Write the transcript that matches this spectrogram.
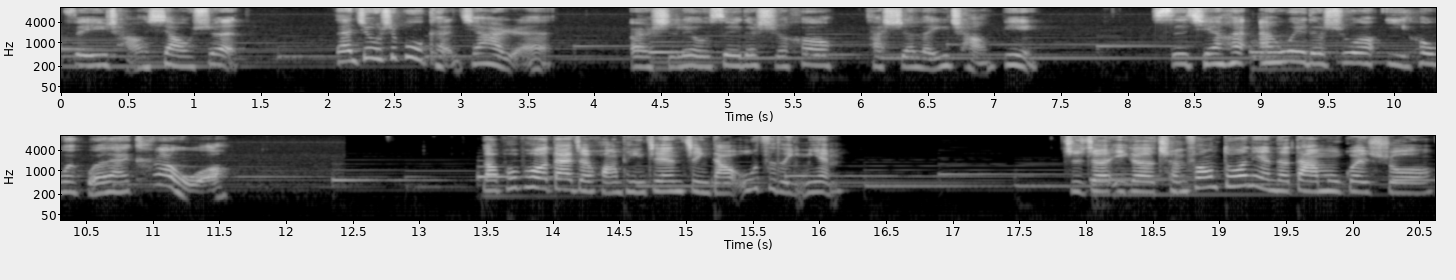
非常孝顺，但就是不肯嫁人。二十六岁的时候，她生了一场病，死前还安慰地说以后会回来看我。老婆婆带着黄庭坚进到屋子里面，指着一个尘封多年的大木柜说。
